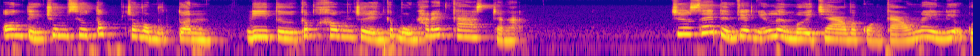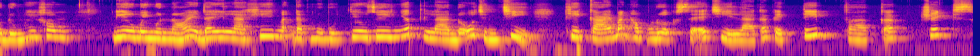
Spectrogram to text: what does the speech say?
ôn tiếng Trung siêu tốc trong vòng một tuần, đi từ cấp 0 cho đến cấp 4 HSK chẳng hạn chưa xét đến việc những lời mời chào và quảng cáo này liệu có đúng hay không. Điều mình muốn nói ở đây là khi bạn đặt một mục tiêu duy nhất là đỗ chứng chỉ, thì cái bạn học được sẽ chỉ là các cái tip và các tricks,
